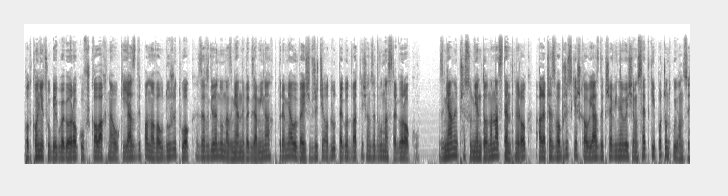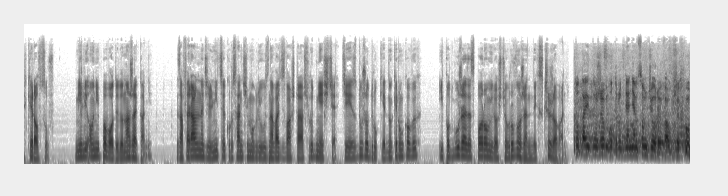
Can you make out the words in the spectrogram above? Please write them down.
Pod koniec ubiegłego roku w szkołach nauki jazdy panował duży tłok ze względu na zmiany w egzaminach, które miały wejść w życie od lutego 2012 roku. Zmiany przesunięto na następny rok, ale przez wałbrzyskie szkoły jazdy przewinęły się setki początkujących kierowców. Mieli oni powody do narzekań. Za feralne dzielnice kursanci mogli uznawać zwłaszcza Śródmieście, gdzie jest dużo dróg jednokierunkowych i Podgórze ze sporą ilością równorzędnych skrzyżowań. Tutaj dużym utrudnieniem są dziury w Wałbrzychu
